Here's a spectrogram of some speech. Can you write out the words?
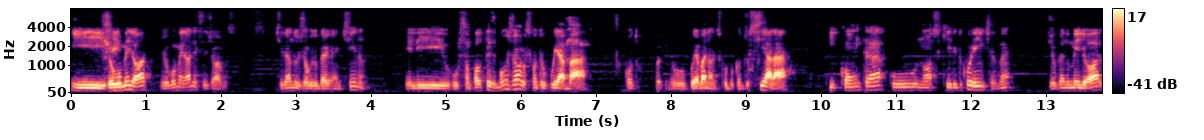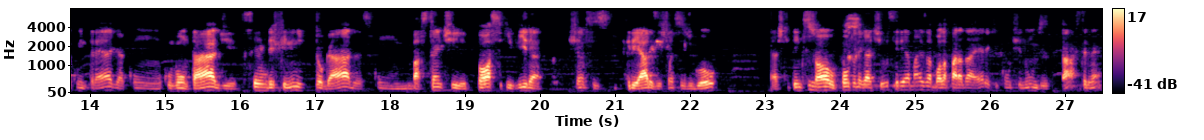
E Sim. jogou melhor, jogou melhor nesses jogos. Tirando o jogo do Bragantino, ele, o São Paulo fez bons jogos contra o Cuiabá, contra o Cuiabá não, desculpa, contra o Ceará e contra o nosso querido Corinthians, né? Jogando melhor, com entrega, com, com vontade, Sim. definindo jogadas, com bastante posse que vira chances criadas e chances de gol. Acho que tem que só o ponto negativo seria mais a bola parada aérea, que continua um desastre, né?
